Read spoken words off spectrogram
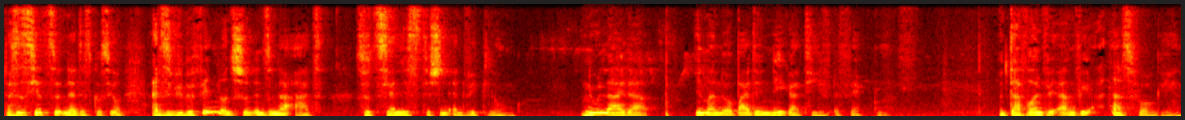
Das ist jetzt so in der Diskussion. Also wir befinden uns schon in so einer Art sozialistischen Entwicklung. Nur leider immer nur bei den Negativeffekten. Und da wollen wir irgendwie anders vorgehen.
